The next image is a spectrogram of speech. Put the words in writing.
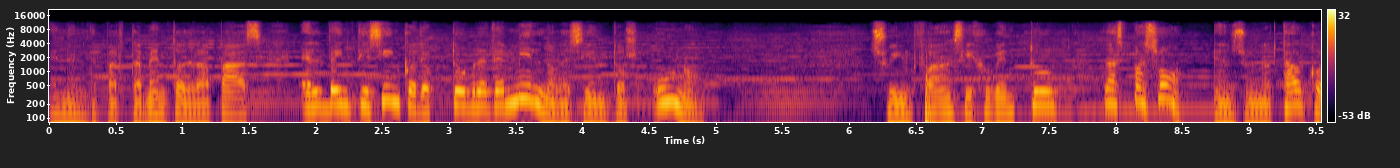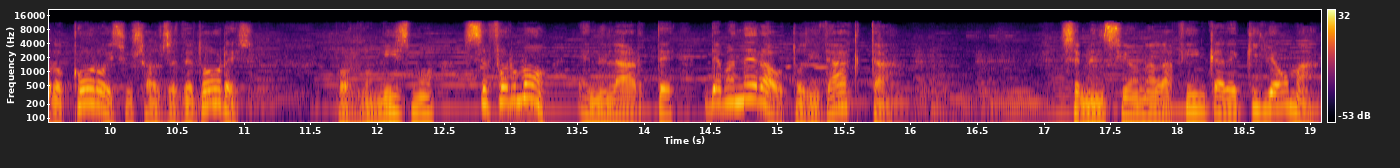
en el departamento de La Paz, el 25 de octubre de 1901. Su infancia y juventud las pasó en su natal Corocoro y sus alrededores. Por lo mismo, se formó en el arte de manera autodidacta. Se menciona la finca de Quilloma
